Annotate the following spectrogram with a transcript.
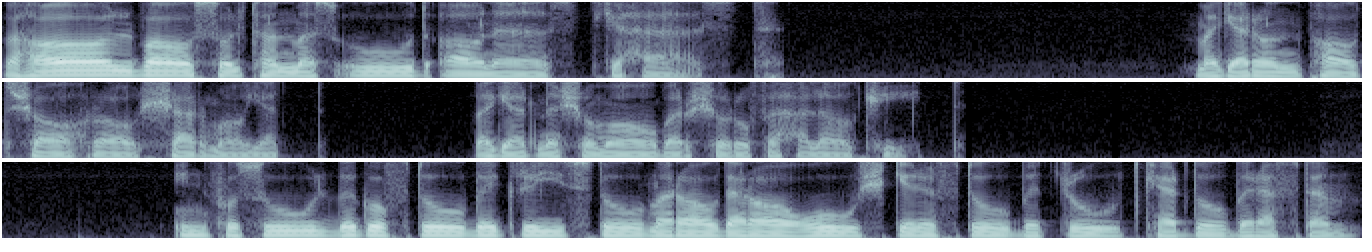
و حال با سلطان مسعود آن است که هست. مگر آن پادشاه را شرم آید وگرنه شما بر شرف هلاکید این فصول بگفت و بگریست و مرا در آغوش گرفت و بدرود کرد و برفتم.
